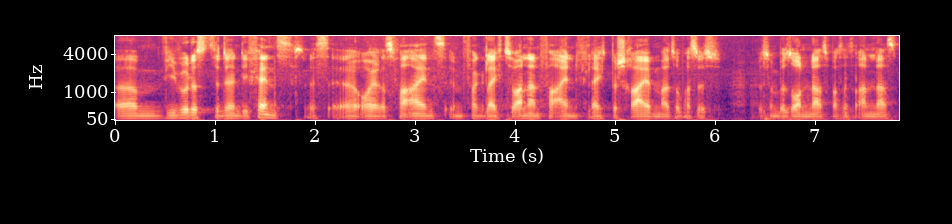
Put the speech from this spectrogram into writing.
Ähm, wie würdest du denn die Fans des, äh, eures Vereins im Vergleich zu anderen Vereinen vielleicht beschreiben? Also was ist ein bisschen besonders, was ist anders?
